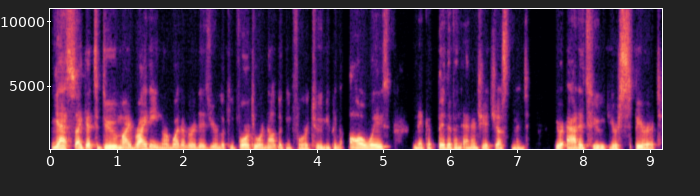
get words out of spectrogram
yes, I get to do my writing or whatever it is you're looking forward to or not looking forward to. You can always make a bit of an energy adjustment, your attitude, your spirit.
